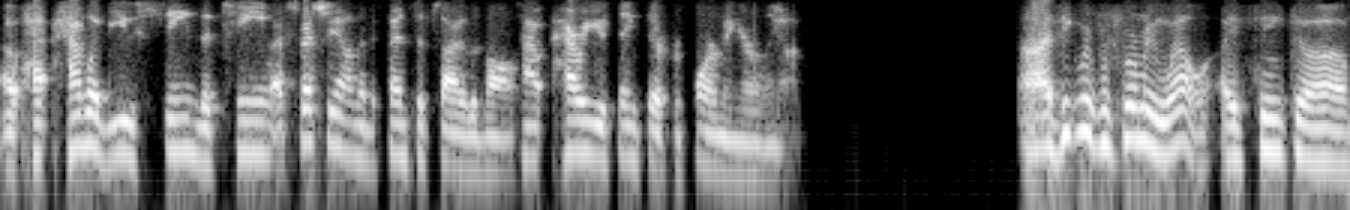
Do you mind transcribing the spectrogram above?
Uh, how, how, have you seen the team, especially on the defensive side of the ball? How how do you think they're performing early on? I think we're performing well. I think uh,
